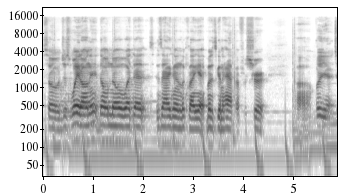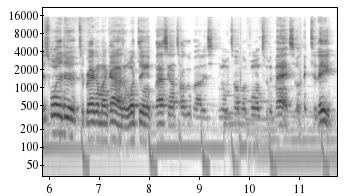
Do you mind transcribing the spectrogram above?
So just wait on it. Don't know what that is that gonna look like yet, but it's gonna happen for sure. Uh, but yeah, just wanted to, to brag on my guys. And one thing, last thing I'll talk about is, you know, we talk about going to the max. So like today,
